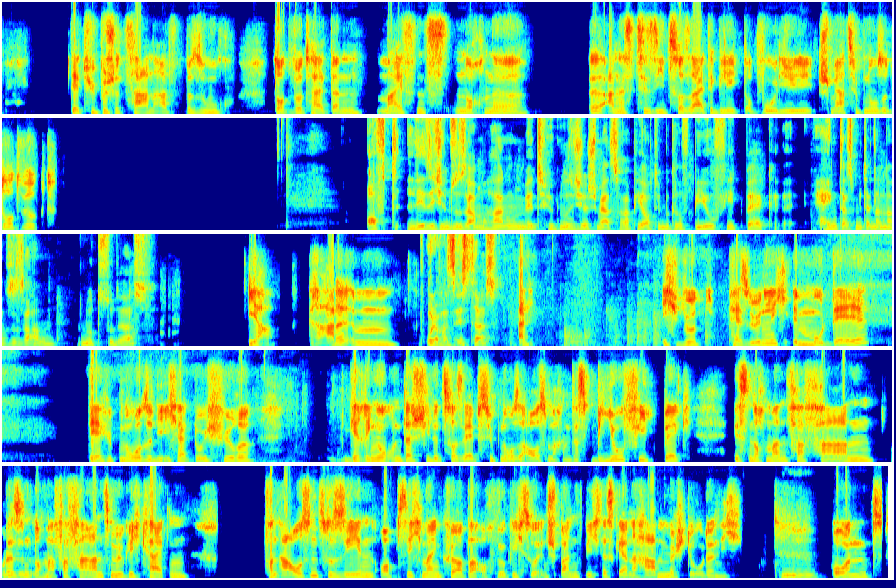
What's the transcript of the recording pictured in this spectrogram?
der typische Zahnarztbesuch, dort wird halt dann meistens noch eine äh, Anästhesie zur Seite gelegt, obwohl die Schmerzhypnose dort wirkt. Oft lese ich im Zusammenhang mit hypnotischer Schmerztherapie auch den Begriff Biofeedback. Hängt das miteinander zusammen? Nutzt du das? Ja, gerade im. Oder was ist das? Also, ich würde persönlich im Modell der Hypnose, die ich halt durchführe, geringe Unterschiede zur Selbsthypnose ausmachen. Das Biofeedback ist nochmal ein Verfahren oder sind nochmal Verfahrensmöglichkeiten, von außen zu sehen, ob sich mein Körper auch wirklich so entspannt, wie ich das gerne haben möchte oder nicht. Mhm. Und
